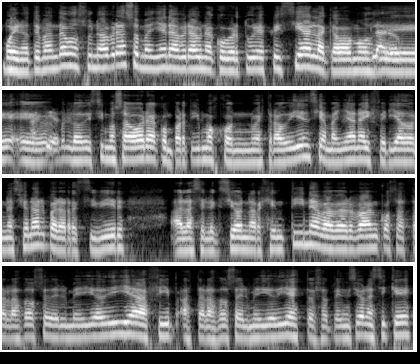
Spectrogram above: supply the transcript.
Bueno, te mandamos un abrazo. Mañana habrá una cobertura especial. Acabamos de, eh, lo decimos ahora, compartimos con nuestra audiencia. Mañana hay feriado nacional para recibir a la selección argentina. Va a haber bancos hasta las 12 del mediodía, FIP hasta las 12 del mediodía. Esto es atención, así que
